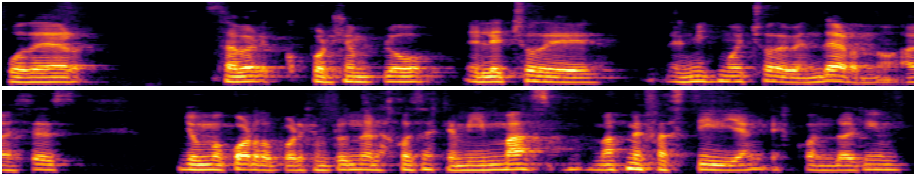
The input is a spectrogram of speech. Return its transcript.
poder saber, por ejemplo, el hecho de, el mismo hecho de vender, ¿no? A veces yo me acuerdo, por ejemplo, una de las cosas que a mí más, más me fastidian es cuando alguien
